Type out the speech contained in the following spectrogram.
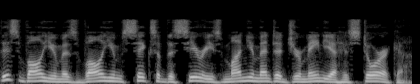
This volume is volume 6 of the series Monumenta Germaniae Historica.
